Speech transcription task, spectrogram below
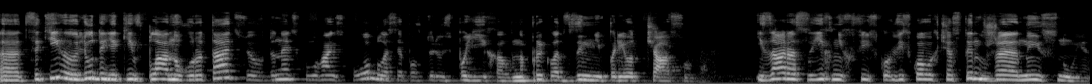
Е, це ті люди, які в планову ротацію в Донецьку Луганську область, я повторюсь, поїхали, наприклад, в зимній період часу. І зараз їхніх військових частин вже не існує.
